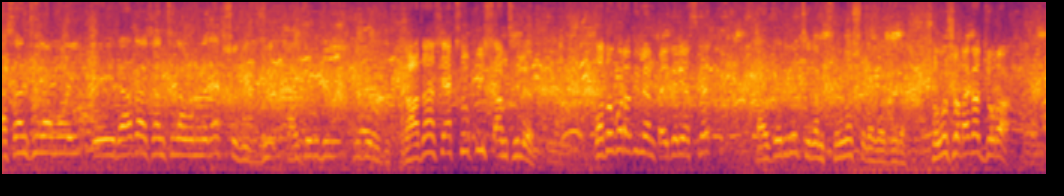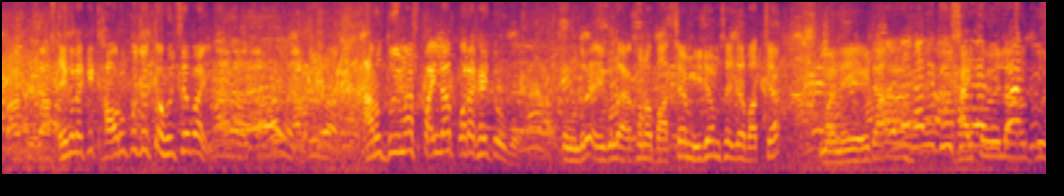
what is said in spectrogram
আসান ছিলাম ওই এই রাত আসান ছিলাম আমাদের একশো পিস পাইকারি রাজা হাঁস একশো পিস আনছিলেন। কত করে দিলেন পাইকারি আসলে? পাইকারি ছিলাম ষোলোশো টাকা জোড়া। ষোলোশো টাকা জোড়া। এগুলো কি খাওয়ার উপযুক্ত হয়েছে ভাই? আরও দুই মাস পাইলা পরে খাইতে হব তো বন্ধুরা এগুলো এখনও বাচ্চা মিডিয়াম সাইজের বাচ্চা। মানে এটা খাইতে হইলে আরও দুই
